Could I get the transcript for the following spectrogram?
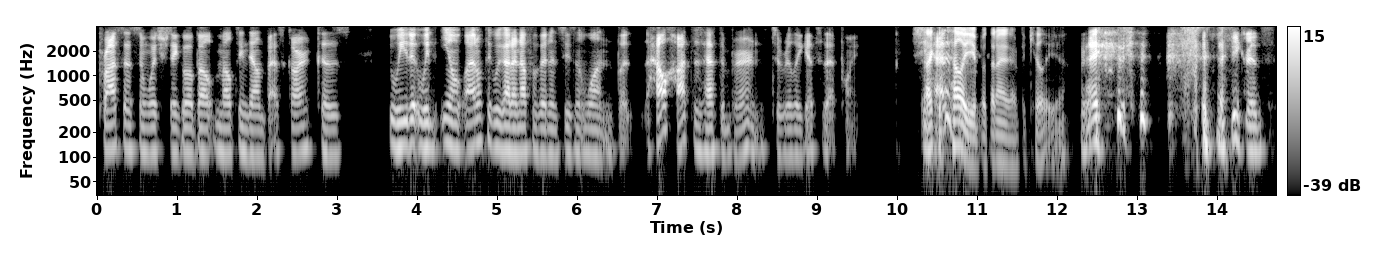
process in which they go about melting down Beskar because we we you know I don't think we got enough of it in season one. But how hot does it have to burn to really get to that point? She I could tell you, but then I'd have to kill you. Right? it's the secrets.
